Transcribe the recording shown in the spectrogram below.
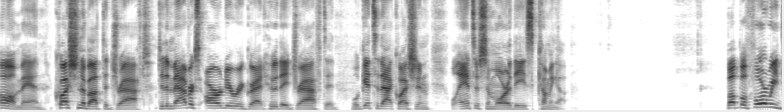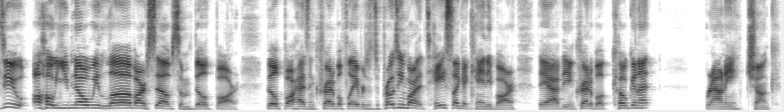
Oh man, question about the draft. Do the Mavericks already regret who they drafted? We'll get to that question. We'll answer some more of these coming up. But before we do, oh, you know we love ourselves some Built Bar. Built Bar has incredible flavors. It's a protein bar that tastes like a candy bar. They have the incredible coconut brownie chunk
